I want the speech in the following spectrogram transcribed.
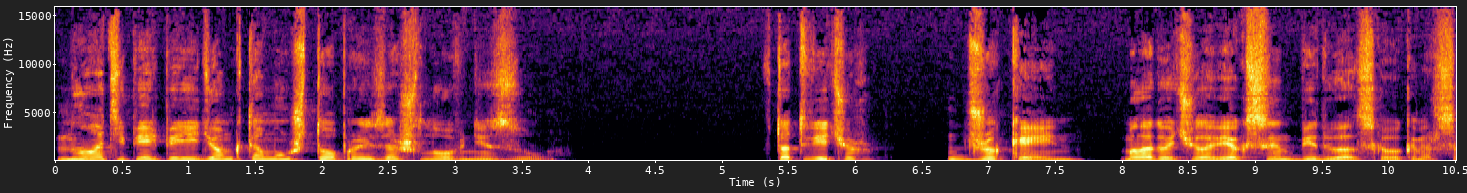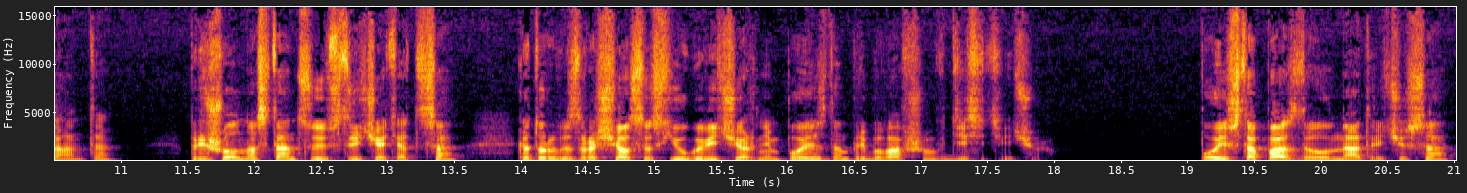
Ну, а теперь перейдем к тому, что произошло внизу. В тот вечер Джо Кейн, молодой человек, сын бидуэллского коммерсанта, пришел на станцию встречать отца, который возвращался с юга вечерним поездом, прибывавшим в десять вечера. Поезд опаздывал на три часа,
